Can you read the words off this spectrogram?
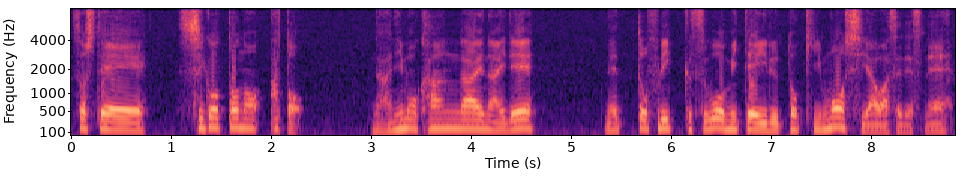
そして仕事の後何も考えないでネットフリックスを見ている時も幸せですね。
